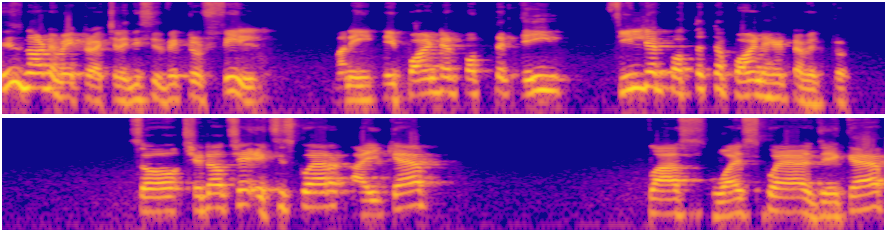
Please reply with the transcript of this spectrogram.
this is not a vector actually this is vector field মানে এই পয়েন্টের প্রত্যেক, এই ফিল্ডের প্রত্যেকটা পয়েন্ট এক একটা ভেক্টর সো সেটা হচ্ছে X square I cap plus Y square J cap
